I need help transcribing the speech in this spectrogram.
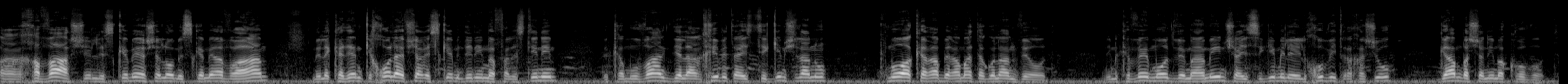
הרחבה של הסכמי השלום, הסכמי אברהם, ולקדם ככל האפשר הסכם מדיני עם הפלסטינים, וכמובן כדי להרחיב את ההישגים שלנו, כמו הכרה ברמת הגולן ועוד. אני מקווה מאוד ומאמין שההישגים האלה ילכו ויתרחשו גם בשנים הקרובות.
